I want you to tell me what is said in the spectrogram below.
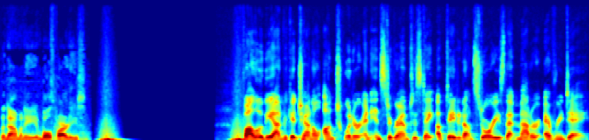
the nominee in both parties. Follow the Advocate channel on Twitter and Instagram to stay updated on stories that matter every day.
